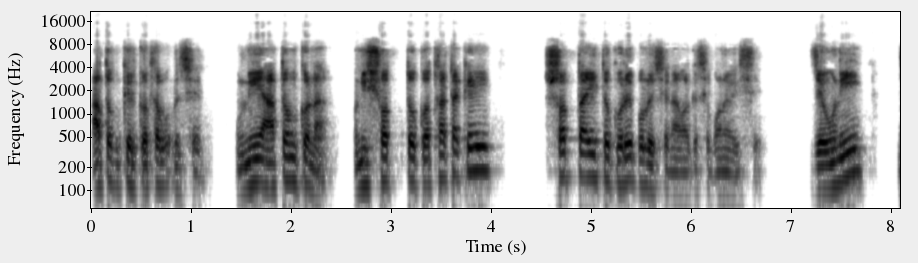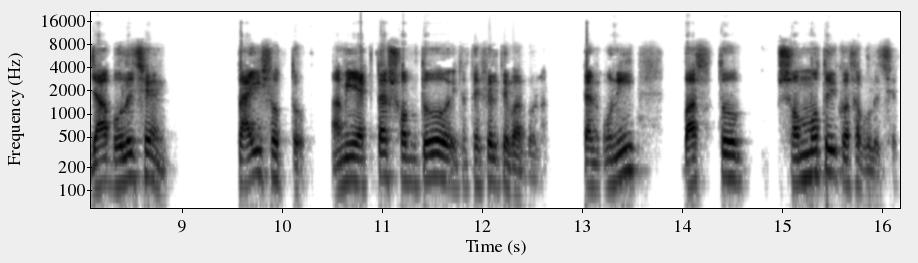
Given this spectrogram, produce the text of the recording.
আতঙ্কের কথা বলেছেন। উনি আতঙ্ক না, উনি সত্য কথাটাকেই সত্যায়িত করে বলেছেন আমার কাছে মনে হয়েছে। যে উনি যা বলেছেন তাই সত্য। আমি একটা শব্দ এটাতে ফেলতে পারব না। কারণ উনি বাস্তব সম্মতই কথা বলেছেন।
